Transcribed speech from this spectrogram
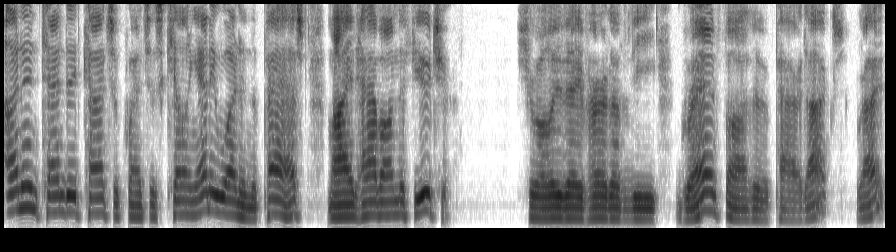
unintended consequences killing anyone in the past might have on the future. Surely they've heard of the grandfather paradox, right?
